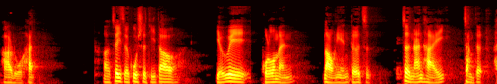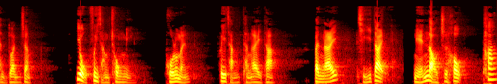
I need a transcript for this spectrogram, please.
阿罗汉啊，这一则故事提到有一位婆罗门老年得子，这男孩长得很端正，又非常聪明，婆罗门非常疼爱他。本来期待年老之后他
